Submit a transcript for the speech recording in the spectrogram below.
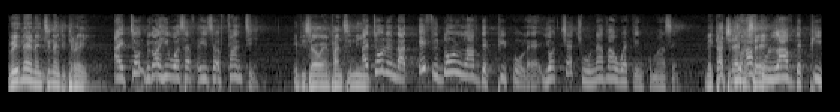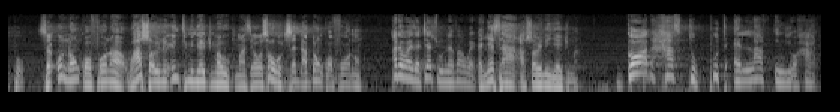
We na 1993 I told because he was a, he's a fanti. Ebi sɛ ɔyɛ mfantini I told him that if you don't love the people, eh, your church will never work in Kumasi. You have to love the people. sɛ wondɔ nkɔfoɔ no a w'asɔre no ɛntumi nyɛ adwuma wɔ kuma ase ɛwɔ sɛ wohyɛ da dɔ nkɔfoɔ no Otherwise, the church will never work. ɛnyɛ saa a asɔre no nyɛ God has to put a love in your heart.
